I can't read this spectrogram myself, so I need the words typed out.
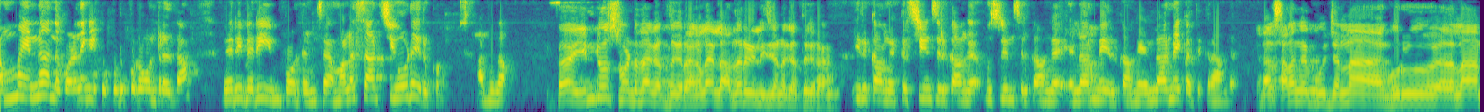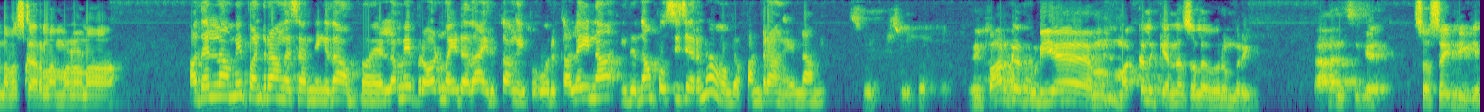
நம்ம என்ன அந்த குழந்தைங்களுக்கு கொடுக்குறோன்றது தான் வெரி வெரி இம்பார்ட்டன்ட் சார் மனசாட்சியோட இருக்கணும். அதுதான். இப்ப இண்டூஸ் மட்டும் தான் கத்துக்கிறாங்களா? இல்ல அதர் ரிலிஜனும் கத்துக்கிறாங்க? இருக்காங்க கிறிஸ்டியன்ஸ் இருக்காங்க முஸ்லிம்ஸ் இருக்காங்க எல்லாருமே இருக்காங்க எல்லாருமே கத்துக்கிறாங்க. ஏன்னா சலங்கை பூஜைலாம் குரு அதெல்லாம் நமஸ்காரம்லாம் பண்ணணும். அதெல்லாமே பண்றாங்க சார் நீங்க தான் எல்லாமே ப்ராட் மைண்டா தான் இருக்காங்க. இப்போ ஒரு கலைனா இதுதான் ப்ரொசீஜர்னு அவங்க பண்றாங்க எல்லாமே. இதை பார்க்கக்கூடிய மக்களுக்கு என்ன சொல்ல விரும்புறீங்க? பேரண்ட்ஸுக்கு சொசைட்டிக்கு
